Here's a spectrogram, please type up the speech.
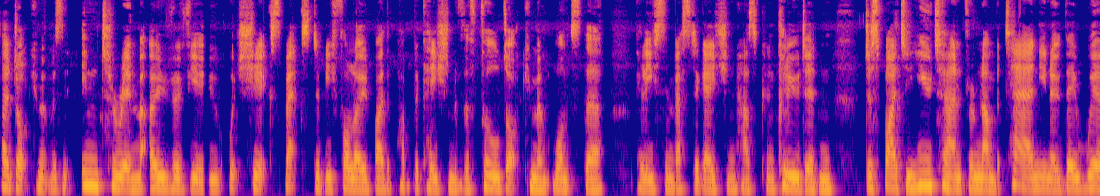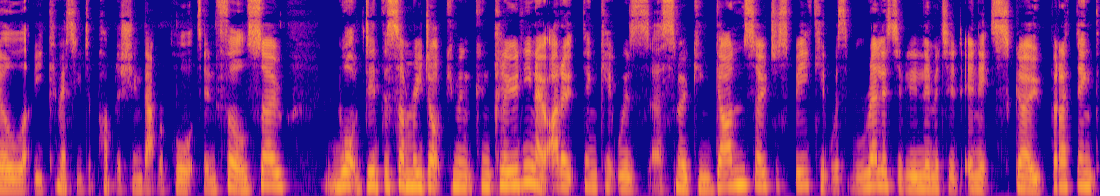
her document was an interim overview, which she expects to be followed by the publication of the full document once the police investigation has concluded. And despite a U turn from number 10, you know, they will be committing to publishing that report in full. So what did the summary document conclude? You know, I don't think it was a smoking gun, so to speak. It was relatively limited in its scope, but I think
